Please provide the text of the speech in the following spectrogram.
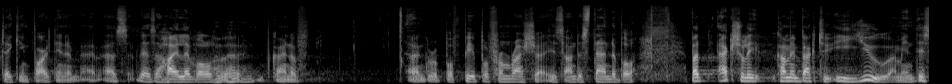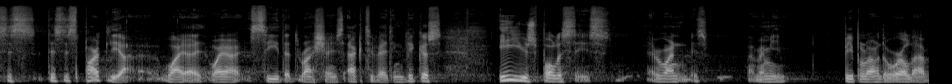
taking part in a, as, as a high level kind of uh, group of people from Russia is understandable. But actually, coming back to EU, I mean, this is, this is partly uh, why I, why I see that Russia is activating, because EU's policies, everyone is, I mean, people around the world are,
